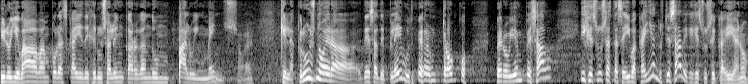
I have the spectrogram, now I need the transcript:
Y lo llevaban por las calles de Jerusalén cargando un palo inmenso. ¿eh? Que la cruz no era de esas de Playwood, era un tronco, pero bien pesado. Y Jesús hasta se iba cayendo. Usted sabe que Jesús se caía, ¿no?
